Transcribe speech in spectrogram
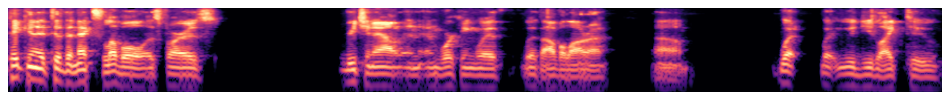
taking it to the next level as far as reaching out and, and working with, with Avalara. Um, what, what would you like to,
